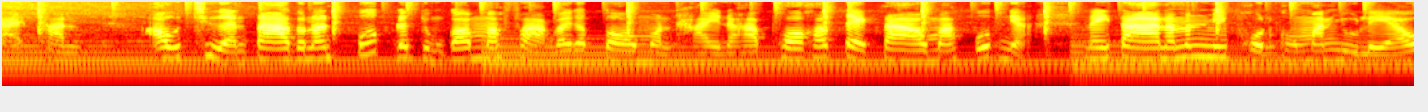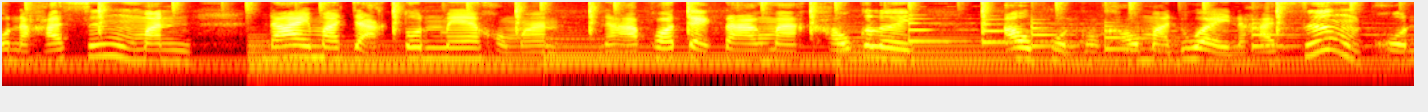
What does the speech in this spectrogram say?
ยายพันธุ์ เอาเฉือนตาตัวนั้นปุ๊บแล้วจุ๋มก็มาฝากไว้กับตอหมอนไทยนะคะ พอเขาแตกตาออกมาปุ๊บเนี่ยในตานั้นมันมีผลของมันอยู่แล้วนะคะ ซึ่งมันได้มาจากต้นแม่ของมันนะคะพอแตกตามาเขาก็เลยเอาผลของเขามาด้วยนะคะ ซึ่งผล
